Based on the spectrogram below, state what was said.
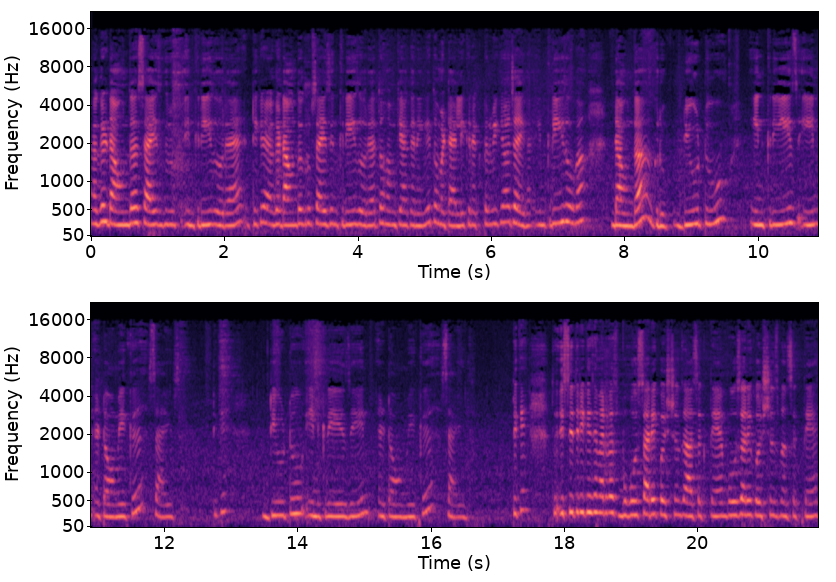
अगर down the size group increase हो रहा है, ठीक है? अगर down the group size increase हो रहा है तो हम क्या करेंगे? तो मेटेलिक करेक्टर भी क्या हो जाएगा? इंक्रीज होगा down the group due to increase in atomic size ठीक है? Due to increase in atomic size ठीक है? तो इसी तरीके से हमारे पास बहुत सारे क्वेश्चन आ सकते हैं, बहुत सारे क्वेश्चन बन सकते हैं।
